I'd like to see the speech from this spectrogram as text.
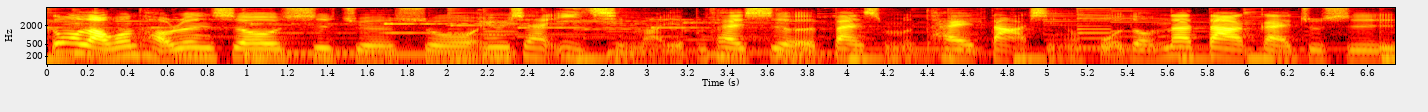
跟我老公讨论的时候，是觉得说，因为现在疫情嘛，也不太适合办什么太大型的活动。那大概就是。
